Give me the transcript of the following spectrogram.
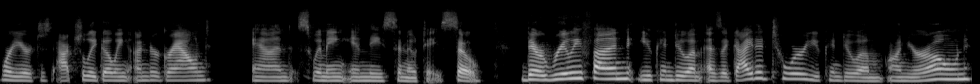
where you're just actually going underground and swimming in these cenotes. So they're really fun. You can do them as a guided tour, you can do them on your own.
